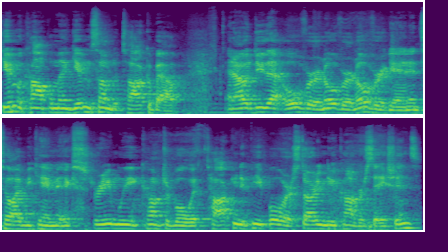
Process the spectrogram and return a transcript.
give them a compliment, give them something to talk about. And I would do that over and over and over again until I became extremely comfortable with talking to people or starting new conversations,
